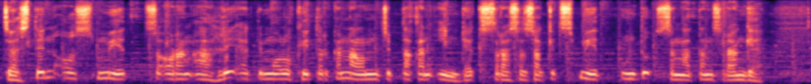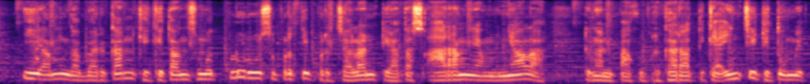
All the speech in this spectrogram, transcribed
Justin O. Smith, seorang ahli etimologi terkenal menciptakan indeks rasa sakit Smith untuk sengatan serangga. Ia menggambarkan gigitan semut peluru seperti berjalan di atas arang yang menyala dengan paku bergara 3 inci di tumit.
